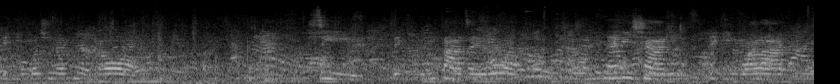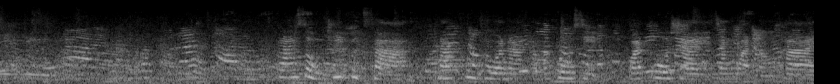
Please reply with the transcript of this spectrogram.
เด็กหญิงวชนกหัวนอกสี่เด็กหญิงวิตาใจร่วมและดิฉันเด็กหญิงวาราอินมียืนพระสงฆ์ที่ปรึกษาพระครูภาวนาธรรมโคสิทธิ์วัดโพชัย จังหวัดหนองคาย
